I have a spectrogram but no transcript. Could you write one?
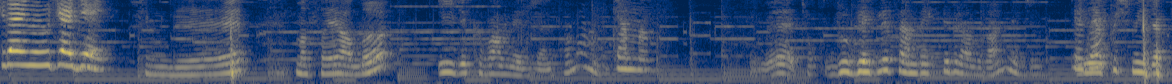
Çılayma uçacak. Şimdi masaya alıp iyice kıvam vereceğim tamam mı? Tamam. Evet çok dur bekle sen bekle biraz daha anneciğim. Neden? yapışmayacak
